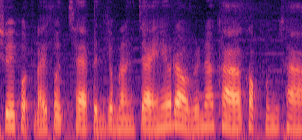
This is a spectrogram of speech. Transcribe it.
ช่วยกดไลค์กดแชร์เป็นกำลังใจให้เราด้วยนะคะ ขอบคุณค่ะ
